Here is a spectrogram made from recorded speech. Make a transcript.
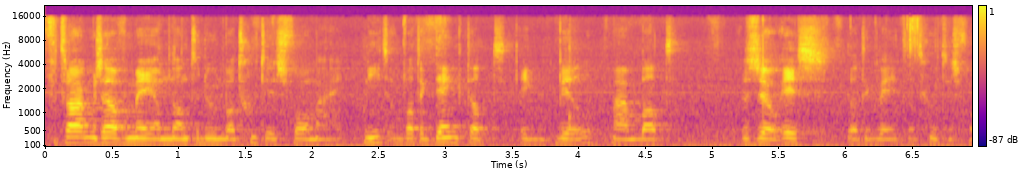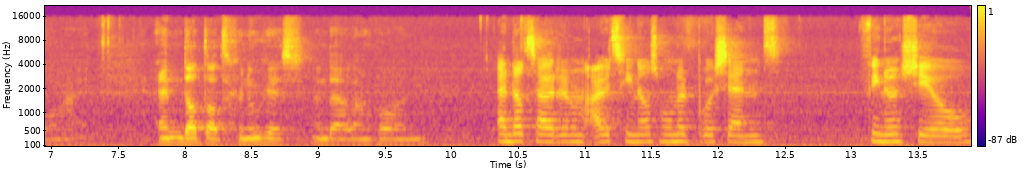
vertrouw ik mezelf ermee om dan te doen wat goed is voor mij. Niet op wat ik denk dat ik wil, maar wat zo is dat ik weet dat goed is voor mij. En dat dat genoeg is en daar dan gewoon En dat zou er dan uitzien als 100% financieel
